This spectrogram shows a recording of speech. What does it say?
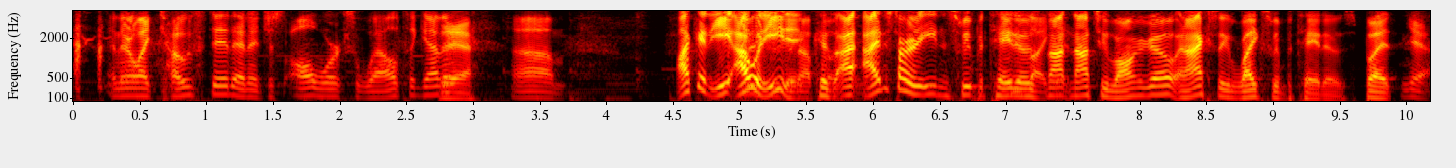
and they're like toasted, and it just all works well together. Yeah. Um, I could eat. I would eat it because I. I just started eating sweet potatoes like not it. not too long ago, and I actually like sweet potatoes. But Yeah.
